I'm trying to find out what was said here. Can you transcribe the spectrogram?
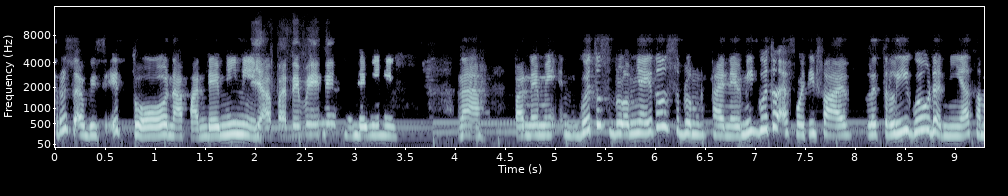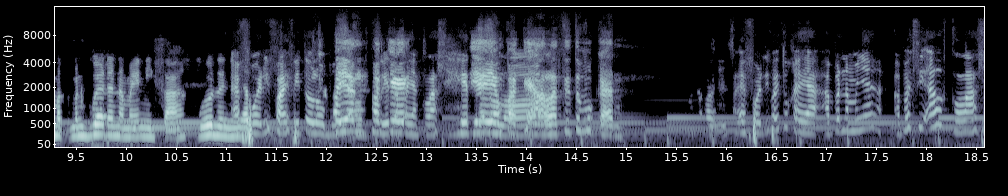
terus abis itu nah pandemi nih ya pandemi ini pandemi ini Nah, pandemi gue tuh sebelumnya itu sebelum pandemi gue tuh F45. Literally gue udah niat sama temen gue ada namanya Nisa. Gue udah niat. F45 itu loh, oh, yang pakai yang kelas hit ya, yang pakai alat itu bukan. F45 itu kayak apa namanya? Apa sih Al kelas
